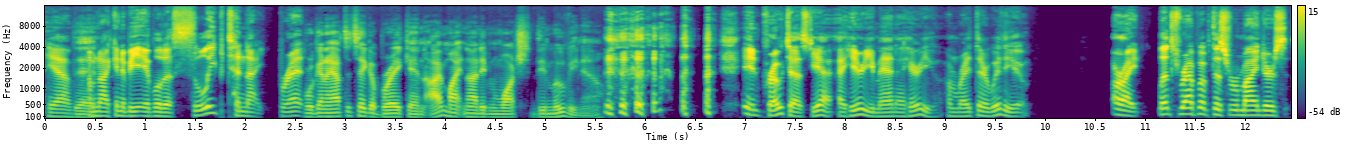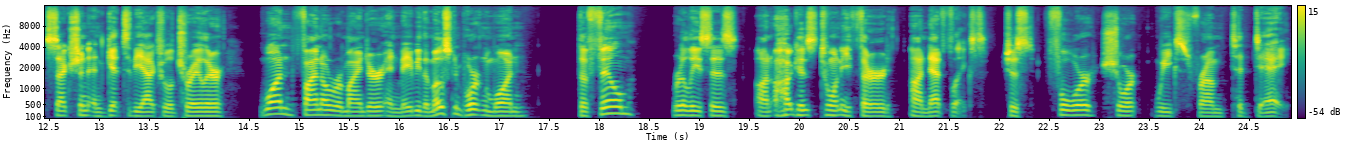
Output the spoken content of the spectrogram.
Yeah, I'm not going to be able to sleep tonight, Brett. We're gonna have to take a break, and I might not even watch the movie now. In protest, yeah, I hear you, man. I hear you. I'm right there with you. All right, let's wrap up this reminders section and get to the actual trailer. One final reminder, and maybe the most important one the film releases on August 23rd on Netflix, just four short weeks from today.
